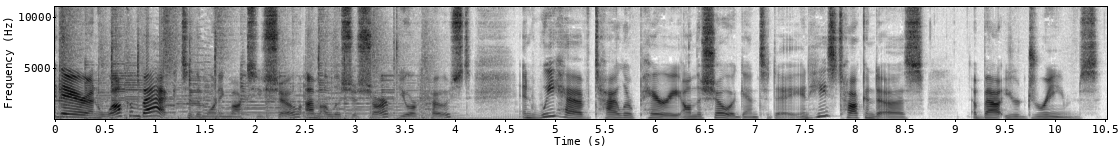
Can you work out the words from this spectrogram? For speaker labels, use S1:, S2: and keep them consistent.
S1: Hey there, and welcome back to the Morning Moxie Show. I'm Alicia Sharp, your host, and we have Tyler Perry on the show again today, and he's talking to us about your dreams.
